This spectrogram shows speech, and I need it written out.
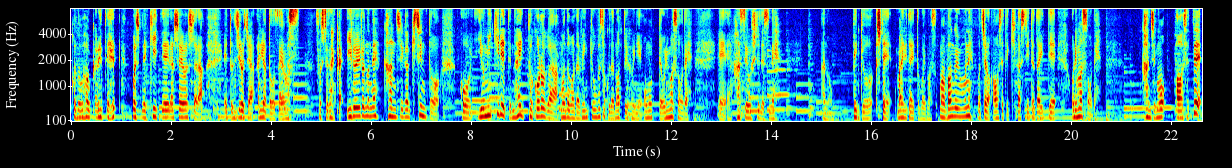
この場を借りてもしね聞いていらっしゃいましたらえっとジロちゃんありがとうございますそしてなんかいろいろなね漢字がきちんとこう読み切れてないところがまだまだ勉強不足だなというふうに思っておりますので、えー、反省をしてですねあの勉強してまいりたいと思います。まあ、番組もねもちろん合わせて聞かせていただいておりますので漢字も合わせて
